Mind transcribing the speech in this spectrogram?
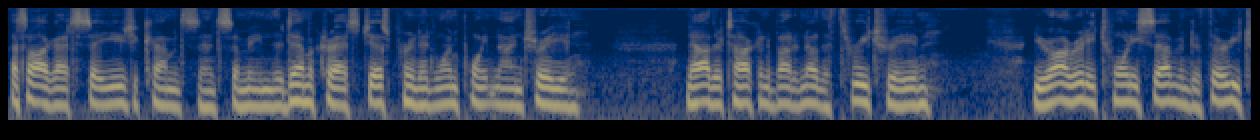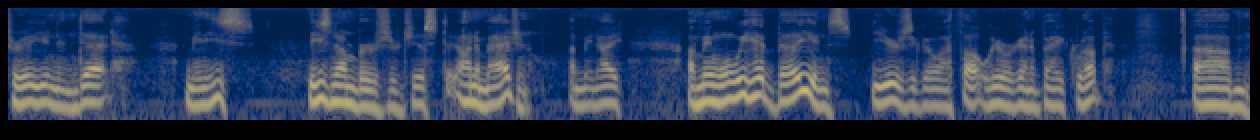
That's all I got to say. Use your common sense. I mean, the Democrats just printed 1.9 trillion. Now they're talking about another 3 trillion you're already 27 to 30 trillion in debt. I mean, these these numbers are just unimaginable. I mean, I, I mean, when we hit billions years ago, I thought we were going to bankrupt. Um,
